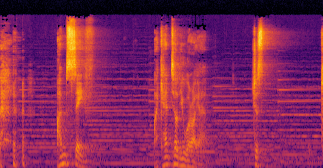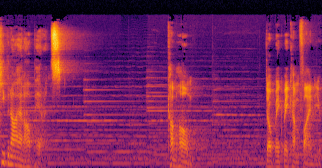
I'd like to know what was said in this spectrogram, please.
I'm safe. I can't tell you where I am. Just keep an eye on our parents. Come home. Don't make me come find you.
